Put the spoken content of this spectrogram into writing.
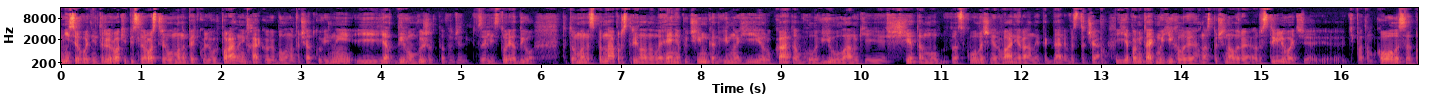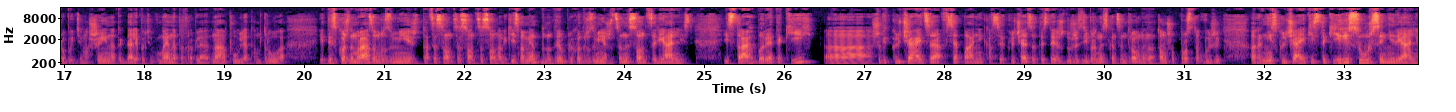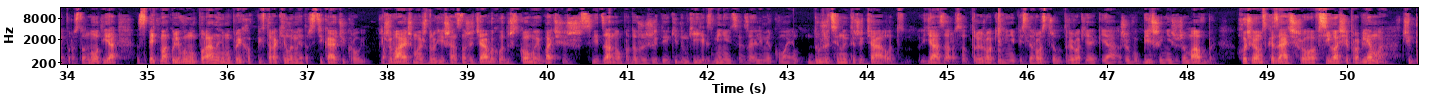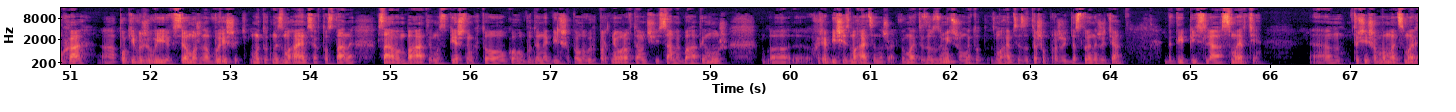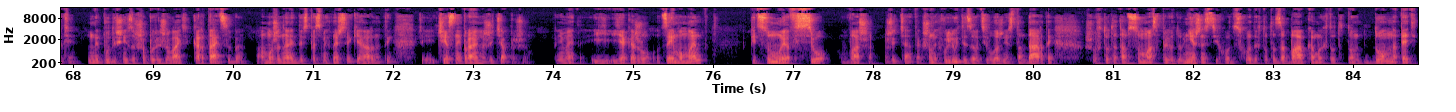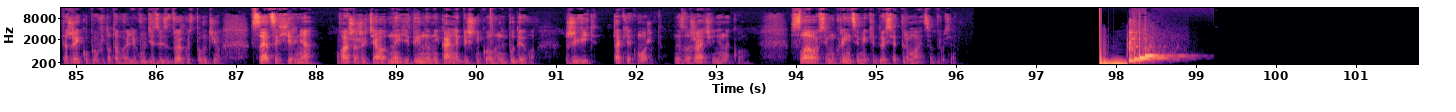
Мені сьогодні три роки після розстрілу. У мене п'ять кульових поранень Харкові було на початку війни, і я дивом вижив. Та взагалі історія диво. Тобто, в мене спина прострілена, легеня, печінка, дві ноги, рука там в голові уламки, ще там ну, осколочні, рвані рани і так далі. Вистачає. І я пам'ятаю, як ми їхали, нас починали розстрілювати, типу там колеса, пробиті машини, так далі. Потім в мене потрапляє одна пуля, там друга. І ти з кожним разом розумієш, та це сон, це сон, це сон. А в якийсь момент до тебе приходить розуміння, що це не сон, це реальність. І страх бере такий, що відключається вся паніка, все відключається. Ти стаєш дуже зібраний, сконцентрований на тому, щоб просто вижити. Організм включає якісь такі ресурси нереальні. Просто ну от я з п'ятьма кульовими пораненнями проїхав півтора кілометра, стікаючи кров'ю. Живаєш, маєш другий шанс на життя, виходиш з коми і бачиш світ заново, продовжуєш жити. Які думки, як змінюється взагалі міркування. Дуже цінити життя. От я зараз, от три роки мені після розстрілу, три роки, як я живу більше, ніж вже мав би. Хочу вам сказати, що всі ваші проблеми, чепуха, поки ви живі, все можна вирішити. Ми тут не змагаємося, хто стане самим багатим, успішним, хто у кого буде найбільше полових партнерів там чи самий багатий муж. Хоча більшість змагається, на жаль. Ви маєте зрозуміти, що ми тут змагаємося за те, щоб прожити достойне життя, де ти після смерті. ем, Точніше, в момент смерті не будеш ні за що переживати, картати себе, а може навіть десь посміхнешся, яке гарне ти ти чесне і правильне життя прожив. Понімаєте? І я кажу, цей момент підсумує все ваше життя. Так що не хвилюйте за ці ложні стандарти, що хтось там з ума з приводу внешності ходить, сходить, хтось за бабками, хтось там дом на 5 етажей купив, хтось в Голлівуді звізду якусь отримав. Все це херня. Ваше життя одне, єдине, унікальне, більш ніколи не буде його. Живіть так, як можете, незважаючи ні на кого. Слава всім українцям, які досі тримаються, друзі.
